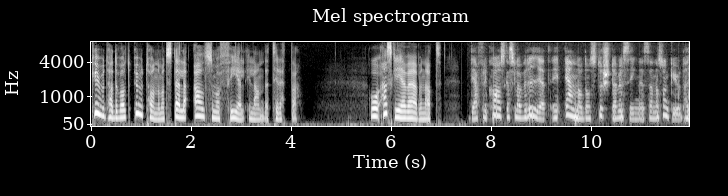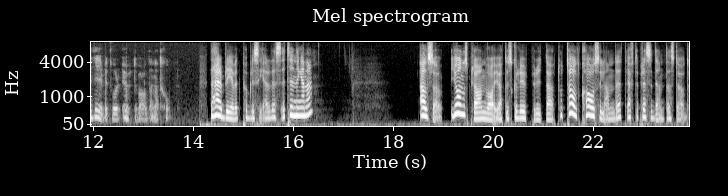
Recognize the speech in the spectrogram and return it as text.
Gud hade valt ut honom att ställa allt som var fel i landet till rätta. Och han skrev även att det afrikanska slaveriet är en av de största välsignelserna som Gud har givit vår utvalda nation. Det här brevet publicerades i tidningarna. Alltså, Johns plan var ju att det skulle utbryta totalt kaos i landet efter presidentens död.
